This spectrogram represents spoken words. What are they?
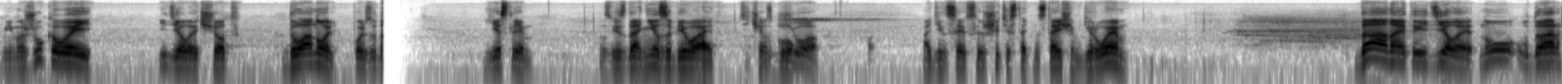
мимо Жуковой и делает счет 2-0 в пользу. Если звезда не забивает сейчас гол, один сейв совершить и стать настоящим героем. Да, она это и делает. Ну, удар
